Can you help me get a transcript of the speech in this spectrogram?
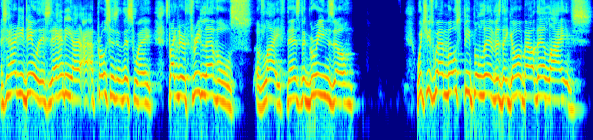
I said, how do you deal with this? Said, Andy, I, I process it this way. It's like there are three levels of life. There's the green zone, which is where most people live as they go about their lives.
